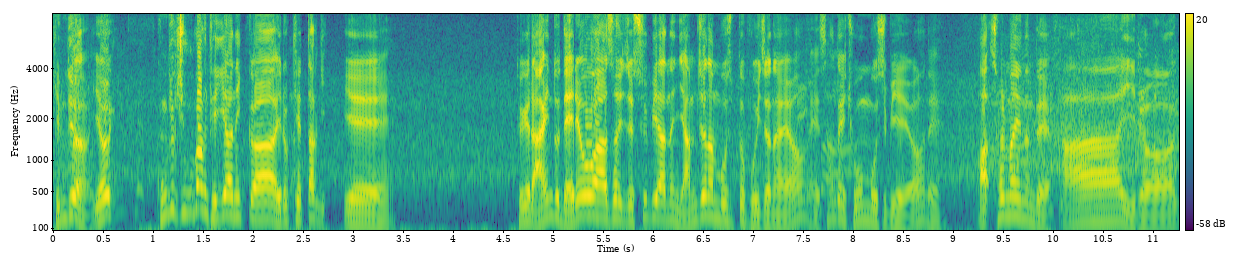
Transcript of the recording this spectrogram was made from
김두현 여, 공격시 후방 대기하니까 이렇게 딱 예. 되게 라인도 내려와서 이제 수비하는 얌전한 모습도 보이잖아요. 예, 상당히 좋은 모습이에요. 네 아 설마 했는데. 아 이런.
